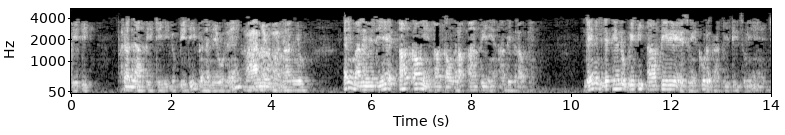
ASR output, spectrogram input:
ပီတိဖရဏပီတိလို့ပီတိဘယ်နှမျိုးလဲ၅မျိုးပါ၅မျိုးအဲ့ဒီမှာလည်းပဲဒီရဲ့အားကောင်းရင်အားကောင်းသလောက်အားပေးရင်အားပေးသလောက်ပဲဒါနဲ့တကယ်လို့ပီတိအားပေးရဆိုရင်ခုရကပီတိဆိုရင်စ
